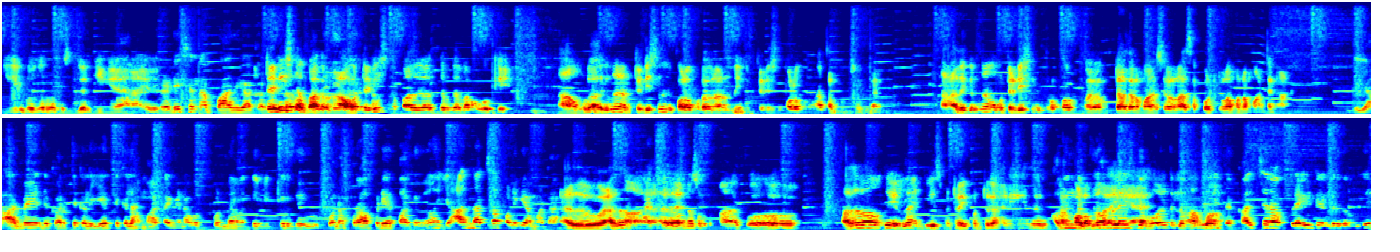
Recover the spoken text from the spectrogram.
நீங்க இவ்வளவு தூரம் ரிஸ்க்ல இருக்கீங்க. நான் இது ட்ரெடிஷனை பாதுகாக்க ட்ரெடிஷனை பாக்குறேன் அவங்க ட்ரெடிஷனை பாதுகாக்கிறதெல்லாம் ஓகே நான் உங்களுக்கு அதுக்கு நான் ட்ரெடிஷனல் ஃபாலோ பண்றதுனால நீங்க ட்ரெடிஷன் ஃபாலோ பண்ணா தப்பு சொல்றேன். நான் அதுக்குன்னு அவங்க ட்ரெடிஷன் ரொம்ப முட்டாதனமா இருந்துச்சுன்னா நான் சப்போர்ட் எல்லாம் பண்ண மாட்டேன் நான். இது யாருமே இந்த கருத்துக்களை ஏத்துக்கலாம் மாட்டாங்க. ஏன்னா ஒரு பொண்ணை வந்து விக்கிறது ஒரு பொண்ணை ப்ராப்பர்ட்டியா பாக்குறதும் யாருமே அக்செப்ட் பண்ணிக்கவே மாட்டாங்க. அது அதான் அதான் என்ன சொல்றேன்னா இப்போ அதெல்லாம் வந்து எல்லா இந்தியஸுமே ட்ரை பண்ணிருக்காங்க நீங்க இதை அதுவும் இந்த follow பண்ணாதீங்க. குளோபலைஸ்டு வேர்ல்டுல வந்து. இந்த கல்ச்சர் ஆஃப் பிரைட்ன்றது வந்து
